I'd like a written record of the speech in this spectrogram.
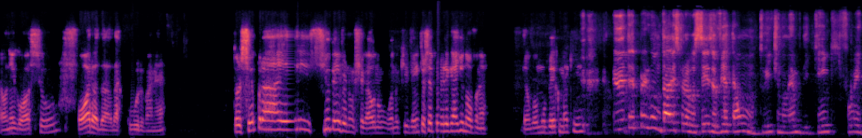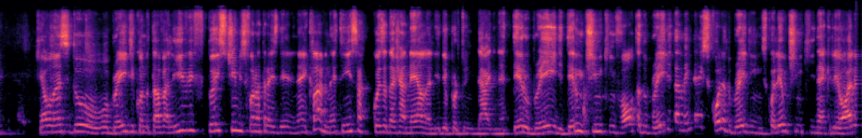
é um negócio fora da, da curva, né? Torcer para ele, se o Denver não chegar no ano que vem, torcer para ele ganhar de novo, né? Então vamos ver como é que. Eu ia até perguntar isso para vocês. Eu vi até um tweet, não lembro de quem que foi, que é o lance do o Brady quando estava livre, dois times foram atrás dele, né? E claro, né? Tem essa coisa da janela ali de oportunidade, né? Ter o Brady, ter um time que em volta do Brady também tem a escolha do Brady, escolher o time que, né, que ele olha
